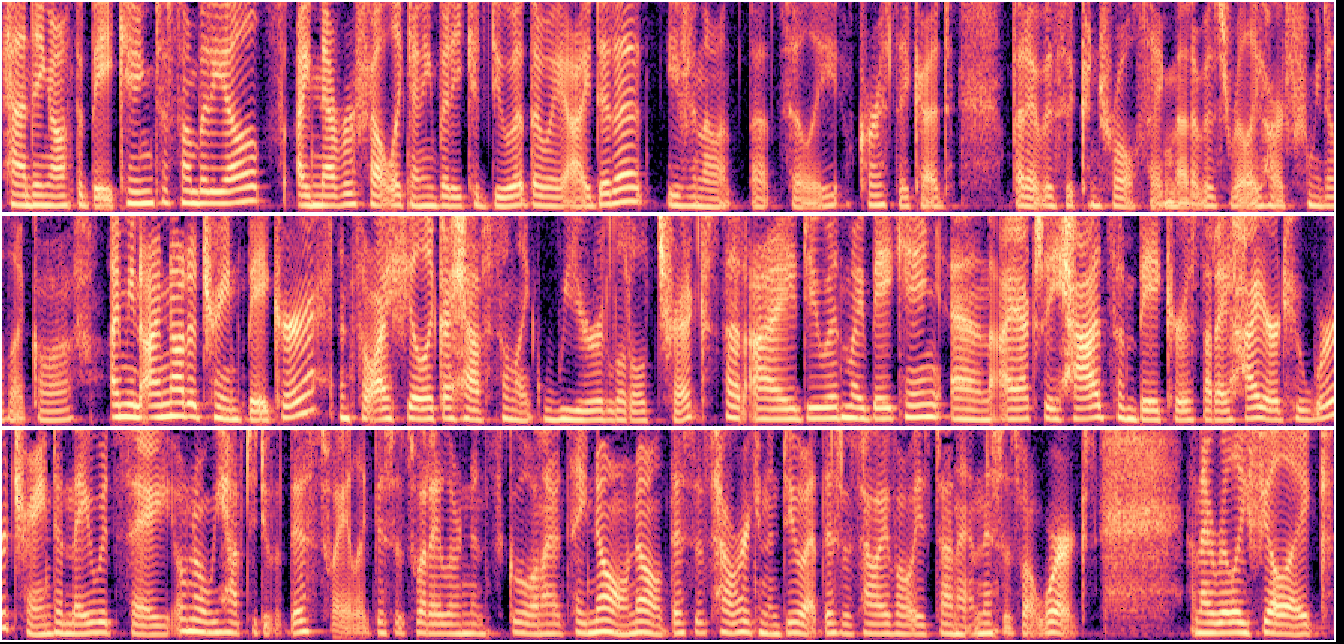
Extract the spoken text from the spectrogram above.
handing off the baking to somebody else, I never felt like anybody could do it the way I did it, even though that's silly. Of course they could, but it was a control thing that it was really hard for me to let go of. I mean, I'm not a trained baker, and so I feel like I have some like weird little tricks that I do with my baking. And I actually had some bakers that I hired who were trained, and they would say, Oh, no, we have to do it this way. Like, this is what I learned in school. And I would say, No, no, this is how we're going to do it. This is how I've always done it, and this is what works. And I really feel like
